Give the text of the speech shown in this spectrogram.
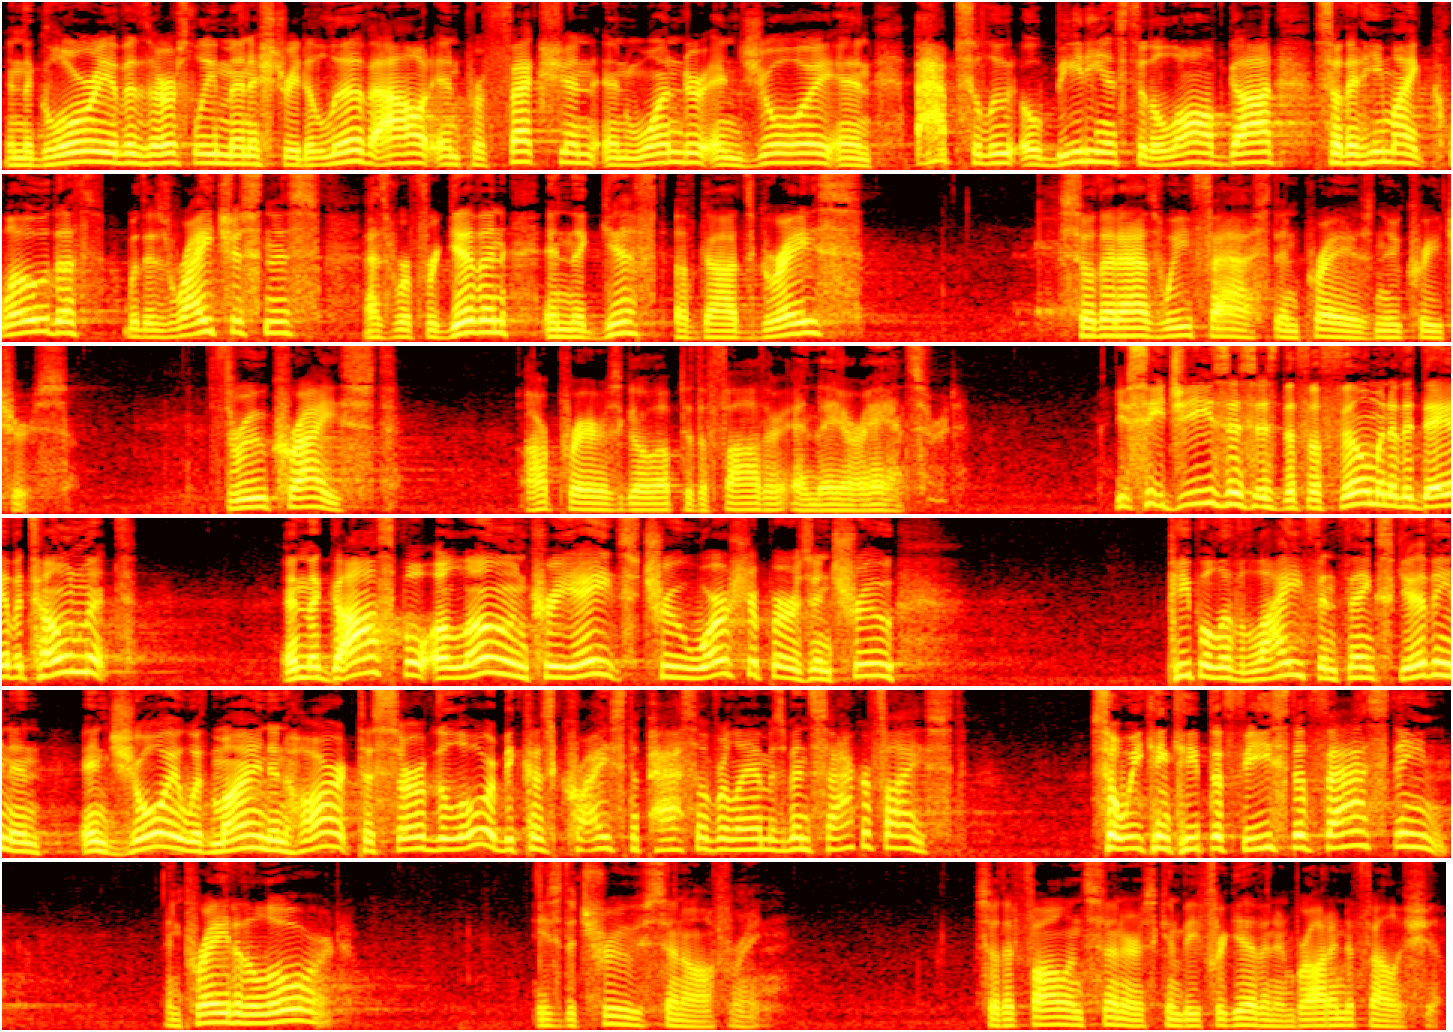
in the glory of his earthly ministry, to live out in perfection and wonder and joy and absolute obedience to the law of God, so that he might clothe us with his righteousness as we're forgiven in the gift of God's grace, so that as we fast and pray as new creatures, through Christ, our prayers go up to the Father and they are answered. You see, Jesus is the fulfillment of the Day of Atonement. And the gospel alone creates true worshipers and true people of life and thanksgiving and, and joy with mind and heart to serve the Lord because Christ, the Passover lamb, has been sacrificed. So we can keep the feast of fasting and pray to the Lord. He's the true sin offering so that fallen sinners can be forgiven and brought into fellowship.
